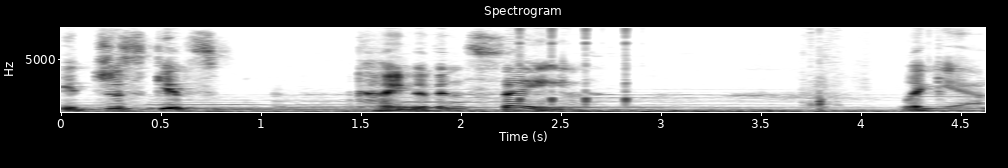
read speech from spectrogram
it just gets kind of insane. Like, yeah.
